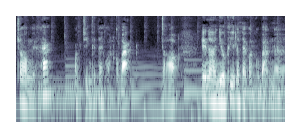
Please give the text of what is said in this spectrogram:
cho người khác bằng chính cái tài khoản của bạn. Đó, nên là nhiều khi là tài khoản của bạn là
